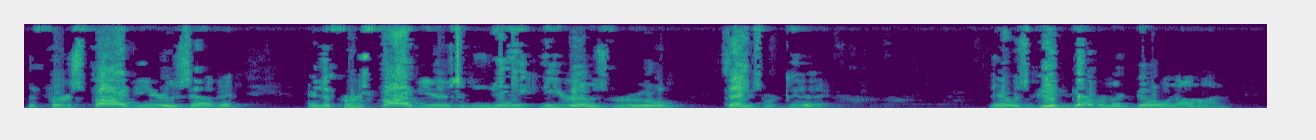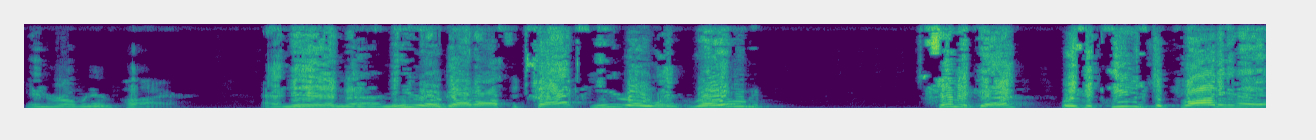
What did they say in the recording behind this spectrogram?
the first five years of it. In the first five years of Nero's rule, things were good. There was good government going on in the Roman Empire. And then uh, Nero got off the tracks. Nero went rogue. Seneca was accused of plotting a,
